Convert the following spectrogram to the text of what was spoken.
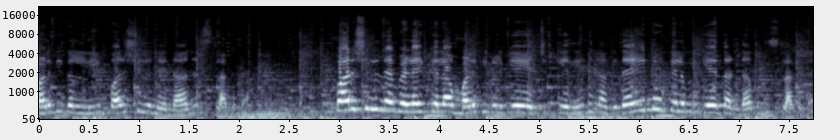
ಮಳಿಗೆಗಳಲ್ಲಿ ಪರಿಶೀಲನೆಯನ್ನು ನಡೆಸಲಾಗಿದೆ. ಪರಿಶೀಲನೆ ವೇಳೆ ಕೆಲ ಮಳಿಗೆಗಳಿಗೆ ಎಚ್ಚರಿಕೆ ನೀಡಲಾಗಿದೆ. ಇನ್ನು ಕೆಲವರಿಗೆ ದಂಡ ವಿಧಿಸಲಾಗಿದೆ.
